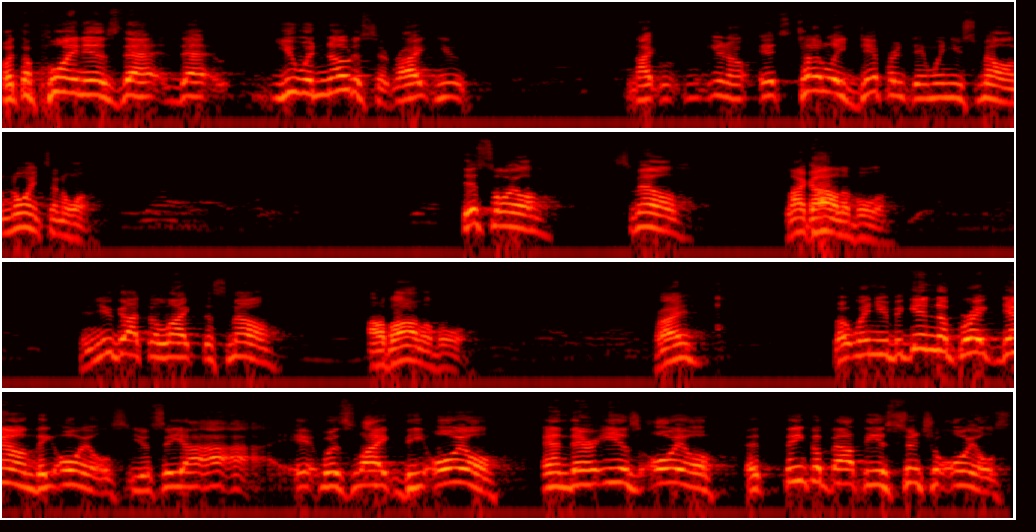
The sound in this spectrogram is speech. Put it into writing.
But the point is that that you would notice it, right? You like you know, it's totally different than when you smell anointing oil. This oil smells like olive oil. And you got to like the smell of olive oil. Right? But when you begin to break down the oils, you see, I, I, it was like the oil, and there is oil. Uh, think about the essential oils.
